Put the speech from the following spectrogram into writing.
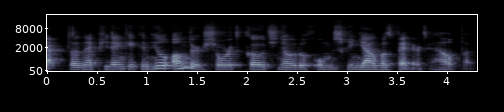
ja, dan heb je denk ik een heel ander soort coach nodig om misschien jou wat verder te helpen.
